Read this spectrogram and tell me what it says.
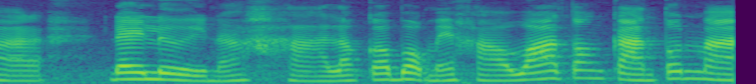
มาได้เลยนะคะ แล้วก็บอกไหมคะว่าต้องการต้นไม้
